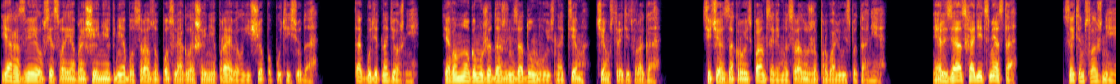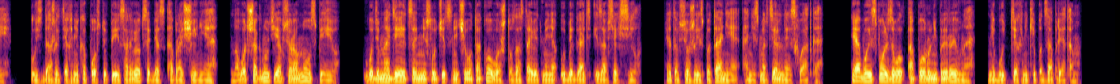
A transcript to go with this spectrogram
Я развеял все свои обращения к небу сразу после оглашения правил еще по пути сюда. Так будет надежней. Я во многом уже даже не задумываюсь над тем, чем встретить врага. Сейчас закроюсь панцирем и сразу же провалю испытание. Нельзя сходить с места. С этим сложнее. Пусть даже техника поступи и сорвется без обращения, но вот шагнуть я все равно успею. Будем надеяться, не случится ничего такого, что заставит меня убегать изо всех сил. это все же испытание, а не смертельная схватка, я бы использовал опору непрерывно, не будь техники под запретом.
